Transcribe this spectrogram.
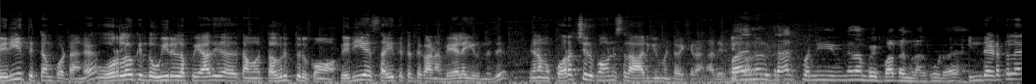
பெரிய திட்டம் போட்டாங்க. ஓரளவுக்கு இந்த உயிரிழப்பையாவது நம்ம தவிர்த்திருக்கோம். பெரிய சதி திட்டத்துக்கான வேலை இருந்தது. இதை நம்ம குறைச்சிருக்கோம்னு சில ஆர்குமெண்ட் வைக்கிறாங்க. அது பதினாலு ட்ராக் பண்ணி இவங்க தான் போய் பார்த்தாங்களா கூட? இந்த இடத்துல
